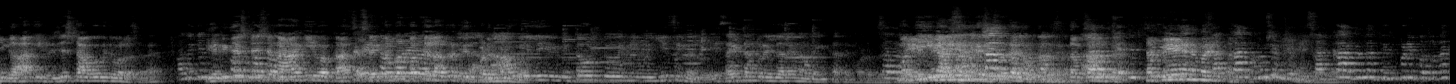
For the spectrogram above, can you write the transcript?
ಈಗ ರಿಜಿಸ್ಟರ್ ಆಗೋಗಿದೀವಲ್ಲ ಸರ್ ರಿಜಿಸ್ಟ್ರೇಷನ್ ಆಗಿ ಇವಾಗ ಖಾತೆ ಸೈಟ್ ನಂಬರ್ ಗೊತ್ತಿಲ್ಲ ಅಂದ್ರೆ ತಿದ್ದುಪಡಿ ನಾವು ಮಾಡ್ಬೋದು. ಇಲ್ಲಿ ವಿತೌಟ್ ನೀವು ಈ ಸಿ ಅಲ್ಲಿ ಸೈಟ್ ನಂಬರ್ ಇಲ್ಲದೆ ನಾವು ಹೆಂಗ್ ಖಾತೆ ಮಾಡೋದು ಮತ್ತೆ ಈಗ ತಪ್ಪಾಗುತ್ತೆ. ಸರ್ಕಾರದಿಂದ ತಿದ್ದುಪಡಿ ಪತ್ರದಾಗ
